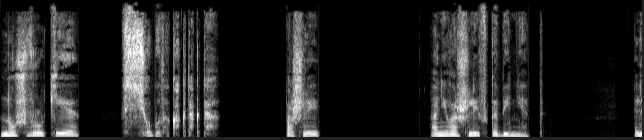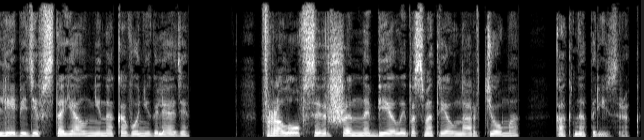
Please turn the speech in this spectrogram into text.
нож в руке. Все было как тогда. Пошли. Они вошли в кабинет. Лебедев стоял ни на кого не глядя. Фролов, совершенно белый, посмотрел на Артема, как на призрак.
